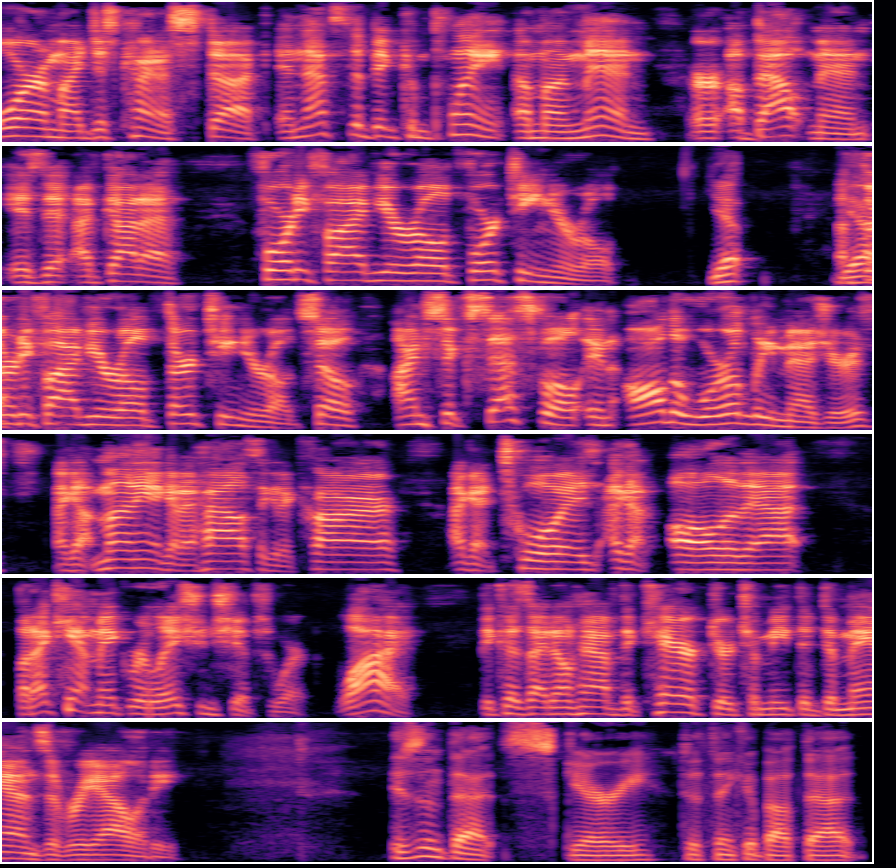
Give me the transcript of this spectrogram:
or am I just kind of stuck? And that's the big complaint among men or about men is that I've got a 45 year old, 14 year old. Yep a 35 year old, 13 year old. So I'm successful in all the worldly measures. I got money, I got a house, I got a car, I got toys, I got all of that, but I can't make relationships work. Why? Because I don't have the character to meet the demands of reality. Isn't that scary to think about that?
